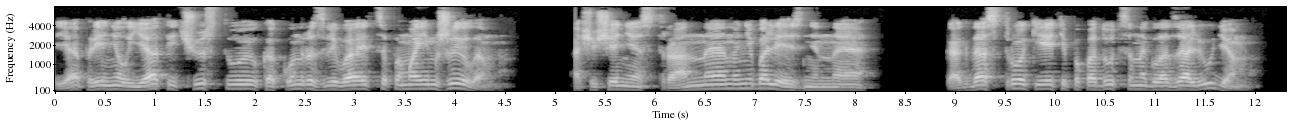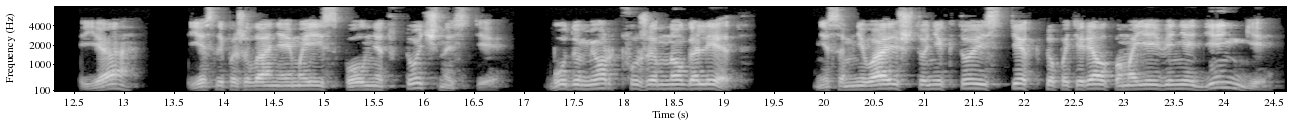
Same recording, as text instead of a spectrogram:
я принял яд и чувствую, как он разливается по моим жилам. Ощущение странное, но не болезненное. Когда строки эти попадутся на глаза людям, я, если пожелания мои исполнят в точности, буду мертв уже много лет. Не сомневаюсь, что никто из тех, кто потерял по моей вине деньги,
